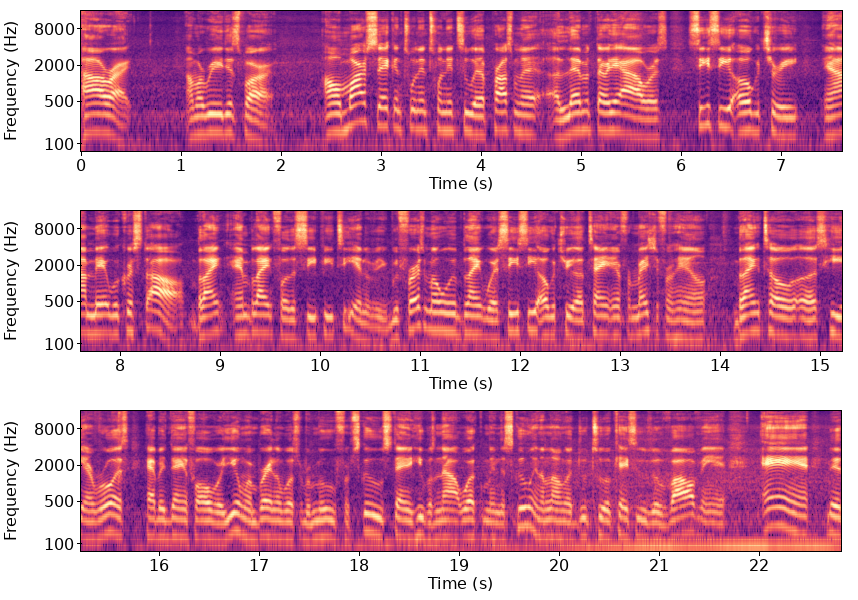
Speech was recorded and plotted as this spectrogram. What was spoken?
Alright, I'm gonna read this part. On March 2nd, 2022, at approximately 11:30 hours, CC Ogletree and I met with Cristal, blank and blank for the CPT interview. We first met with blank where CC Ogletree obtained information from him. Blank told us he and Royce had been dating for over a year when Braylon was removed from school, stating he was not welcome in the school any longer due to a case he was involved in and the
